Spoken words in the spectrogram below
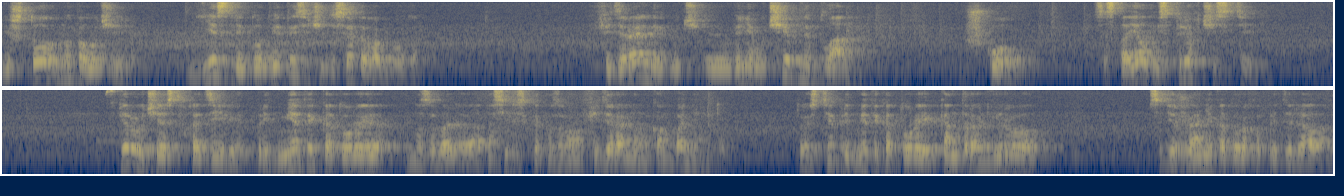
И что мы получили? Если до 2010 года федеральный, уч, э, вернее, учебный план школы состоял из трех частей. В первую часть входили предметы, которые называли, относились к так называемому федеральному компоненту. То есть те предметы, которые контролировал, содержание которых определяло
